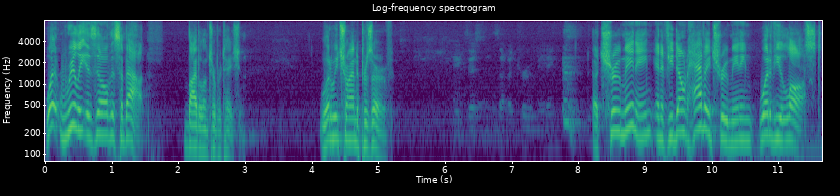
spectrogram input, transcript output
what really is all this about? Bible interpretation. What are we trying to preserve? The existence of a true meaning. A true meaning, and if you don't have a true meaning, what have you lost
